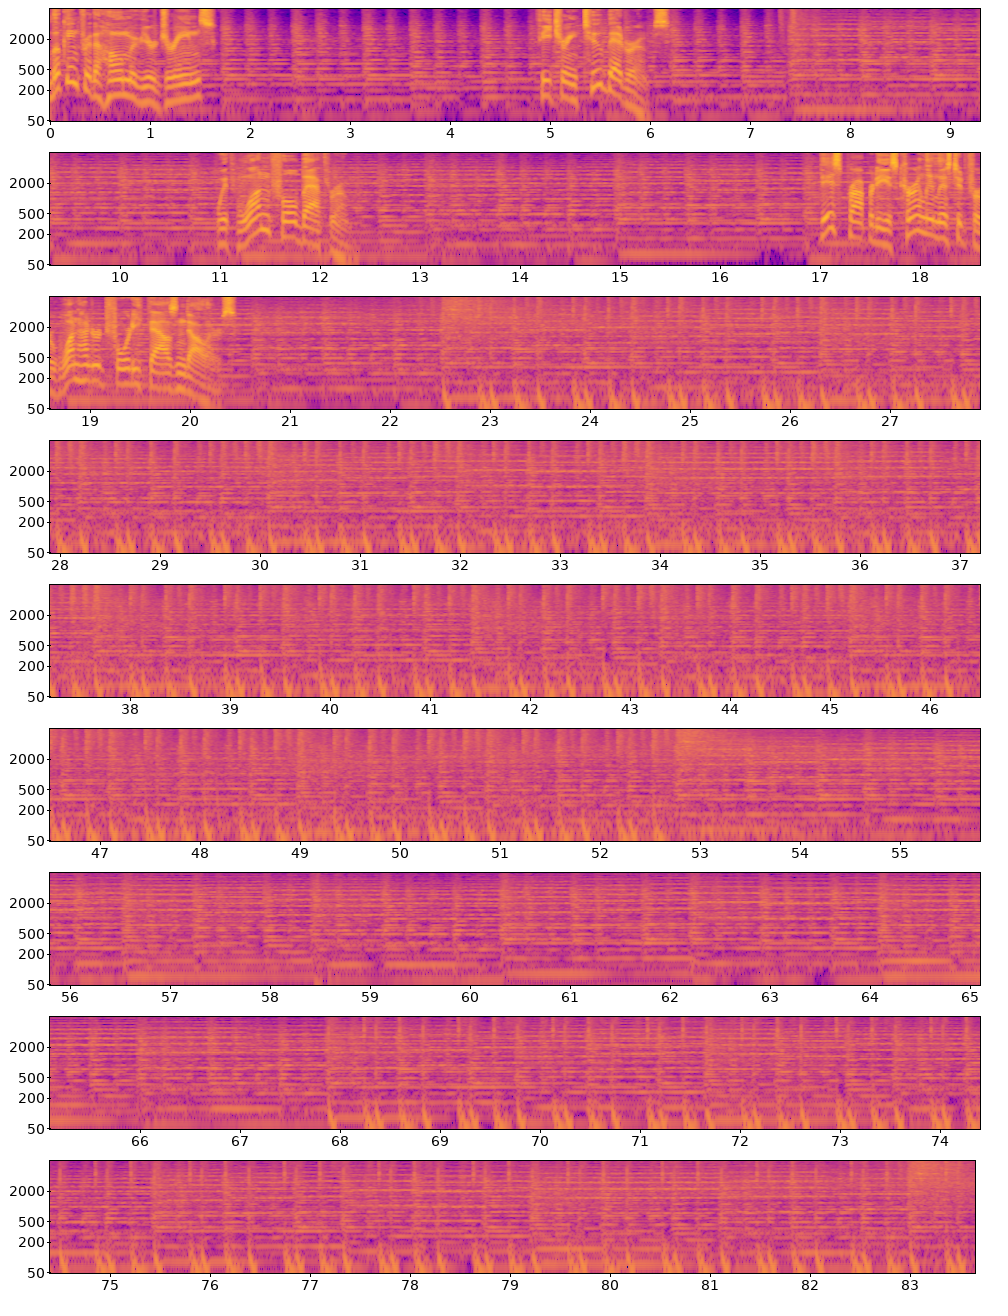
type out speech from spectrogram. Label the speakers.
Speaker 1: Looking for the home of your dreams? Featuring two bedrooms with one full bathroom. This property is currently listed for $140,000.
